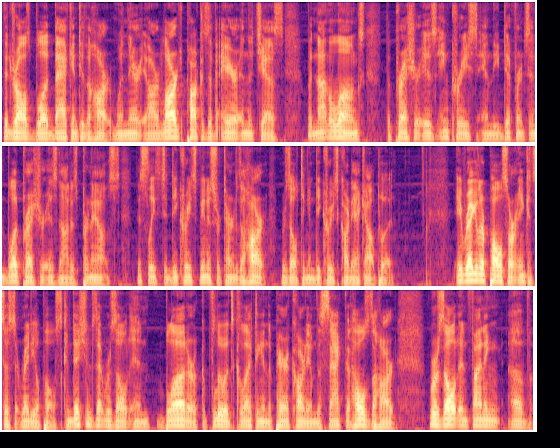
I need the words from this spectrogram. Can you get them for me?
that draws blood back into the heart. When there are large pockets of air in the chest, but not in the lungs, the pressure is increased and the difference in blood pressure is not as pronounced. This leads to decreased venous return to the heart, resulting in decreased cardiac output. Irregular pulse or inconsistent radial pulse, conditions that result in blood or fluids collecting in the pericardium, the sac that holds the heart, result in finding of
